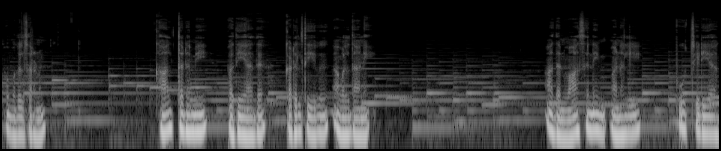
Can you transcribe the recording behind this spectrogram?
ஸோ முதல் சரணம். கால் தடமே பதியாத கடல் தீவு அவள்தானே. அதன் வாசனை மணலில் பூச்செடியாக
